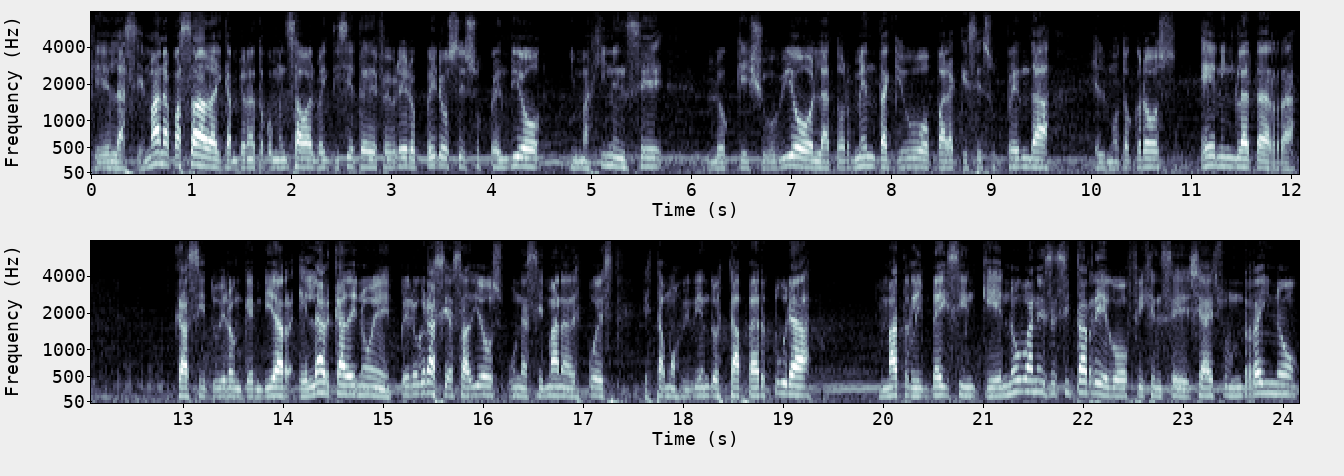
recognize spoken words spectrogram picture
que la semana pasada el campeonato comenzaba el 27 de febrero, pero se suspendió. Imagínense lo que llovió, la tormenta que hubo para que se suspenda el motocross en Inglaterra. Casi tuvieron que enviar el arca de Noé, pero gracias a Dios, una semana después estamos viviendo esta apertura Matley Basin que no va a necesitar riego, fíjense, ya es un reino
